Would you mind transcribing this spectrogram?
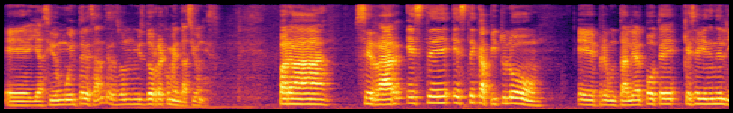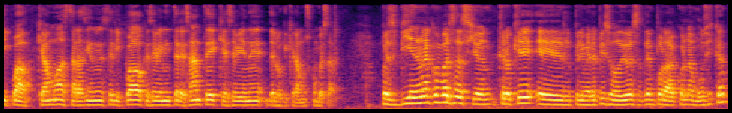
Eh, y ha sido muy interesante, esas son mis dos recomendaciones. Para cerrar este, este capítulo, eh, preguntarle al pote qué se viene en el licuado, qué vamos a estar haciendo en este licuado, qué se viene interesante, qué se viene de lo que queramos conversar. Pues viene una conversación, creo que el primer episodio de esta temporada con la música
